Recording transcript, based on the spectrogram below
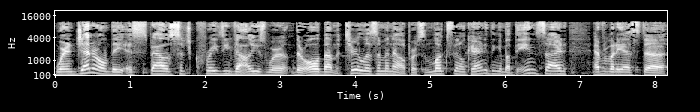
where in general they espouse such crazy values where they're all about materialism and how a person looks, they don't care anything about the inside everybody has to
